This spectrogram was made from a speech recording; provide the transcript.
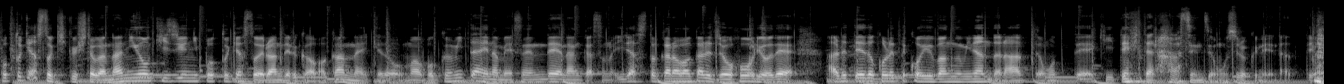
ポッドキャスト聞く人が何を基準にポッドキャストを選んでるかは分かんないけど、まあ、僕みたいな目線でなんかそのイラストから分かる情報量である程度これってこういう番組なんだなって思って聞いてみたらあ全然面白くねえなっていうね。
